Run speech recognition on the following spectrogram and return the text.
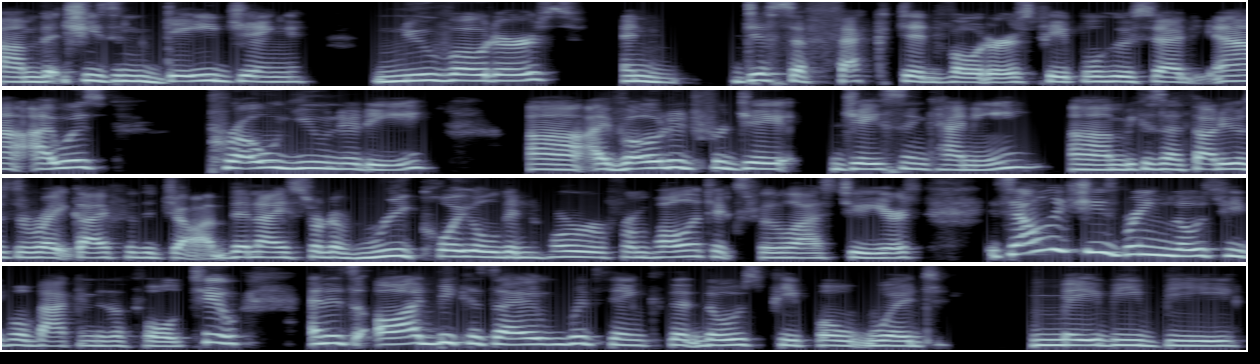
um, that she's engaging new voters and disaffected voters, people who said, Yeah, I was pro unity. Uh, I voted for J- Jason Kenney um, because I thought he was the right guy for the job. Then I sort of recoiled in horror from politics for the last two years. It sounds like she's bringing those people back into the fold too. And it's odd because I would think that those people would maybe be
